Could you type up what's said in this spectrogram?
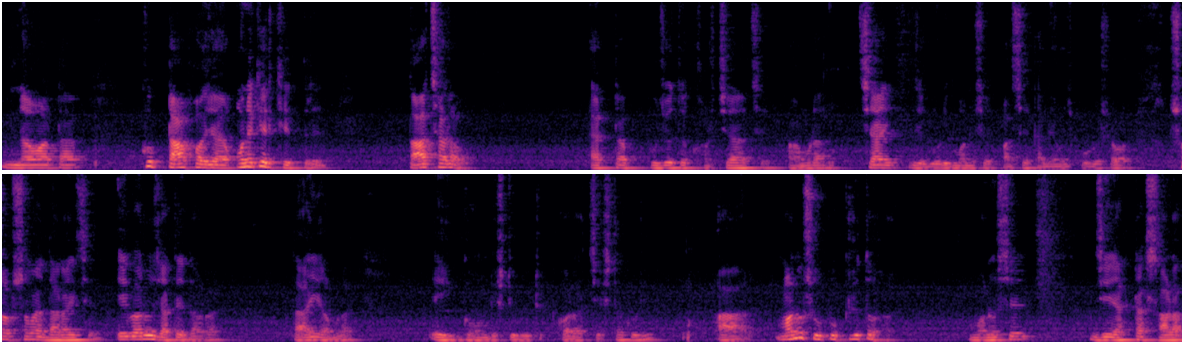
নেওয়াটা খুব টাফ হয়ে যায় অনেকের ক্ষেত্রে। তাছাড়াও একটা পুজোতে খরচা আছে। আমরা চাই যে গরিব মানুষের পাশে কালিয়াগঞ্জ পৌরসভা সবসময় দাঁড়াইছে, এবারও যাতে দাঁড়ায়। তাই আমরা এই গম ডিস্ট্রিবিউট করার চেষ্টা করি। আর মানুষ উপকৃত হয়। মানুষের যে একটা সাড়া,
